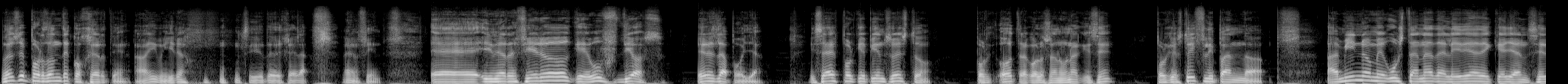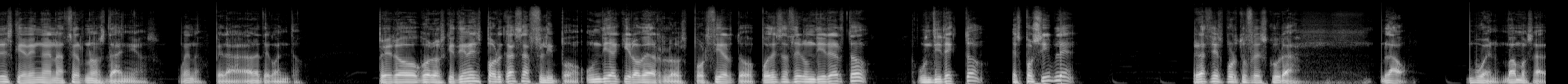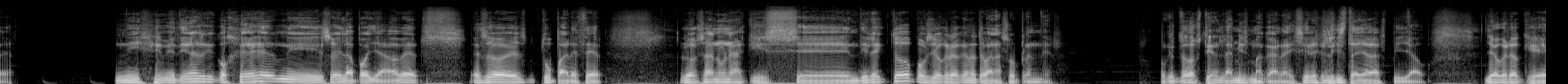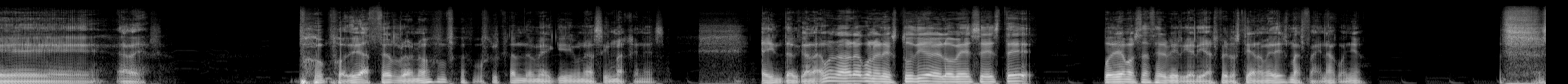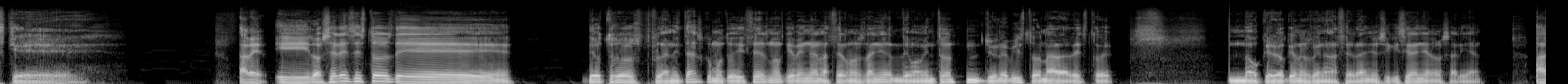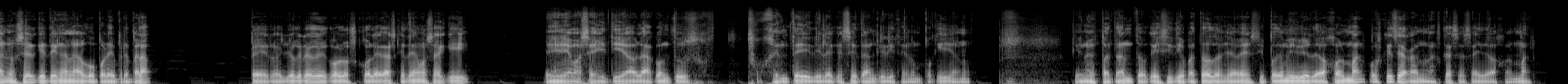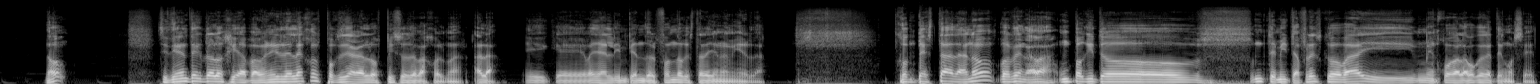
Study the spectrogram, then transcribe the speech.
No sé por dónde cogerte. Ay, mira, si yo te dijera. En fin. Eh, y me refiero que, uff, Dios, eres la polla. ¿Y sabes por qué pienso esto? Por, otra con los Anunnakis, ¿eh? Porque estoy flipando. A mí no me gusta nada la idea de que hayan seres que vengan a hacernos daños. Bueno, espera, ahora te cuento. Pero con los que tienes por casa flipo. Un día quiero verlos. Por cierto, ¿puedes hacer un directo? ¿Un directo? ¿Es posible? Gracias por tu frescura. Blau. Bueno, vamos a ver. Ni me tienes que coger ni soy la polla. A ver, eso es tu parecer. Los Anunnakis eh, en directo, pues yo creo que no te van a sorprender. Porque todos tienen la misma cara y si eres lista ya la has pillado. Yo creo que... A ver. po- Podría hacerlo, ¿no? Buscándome aquí unas imágenes. E intercalar. Bueno, ahora con el estudio, el OBS este, podríamos hacer virguerías. Pero hostia, no me deis más faena, coño. Es que... A ver, y los seres estos de de otros planetas, como tú dices, ¿no? Que vengan a hacernos daño. De momento yo no he visto nada de esto, ¿eh? No creo que nos vengan a hacer daño. Si quisieran ya nos harían. A no ser que tengan algo por ahí preparado. Pero yo creo que con los colegas que tenemos aquí, le diríamos ahí, tío, habla con tus, tu gente y dile que se tranquilicen un poquillo, ¿no? Que no es para tanto, que hay sitio para todos, ya ves. Si pueden vivir debajo del mar, pues que se hagan unas casas ahí debajo del mar. ¿No? Si tienen tecnología para venir de lejos, pues que hagan los pisos debajo del mar. ¡Hala! Y que vayan limpiando el fondo que está lleno de mierda. Contestada, ¿no? Pues venga, va. Un poquito. Un temita fresco, va y me enjuaga la boca que tengo sed.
